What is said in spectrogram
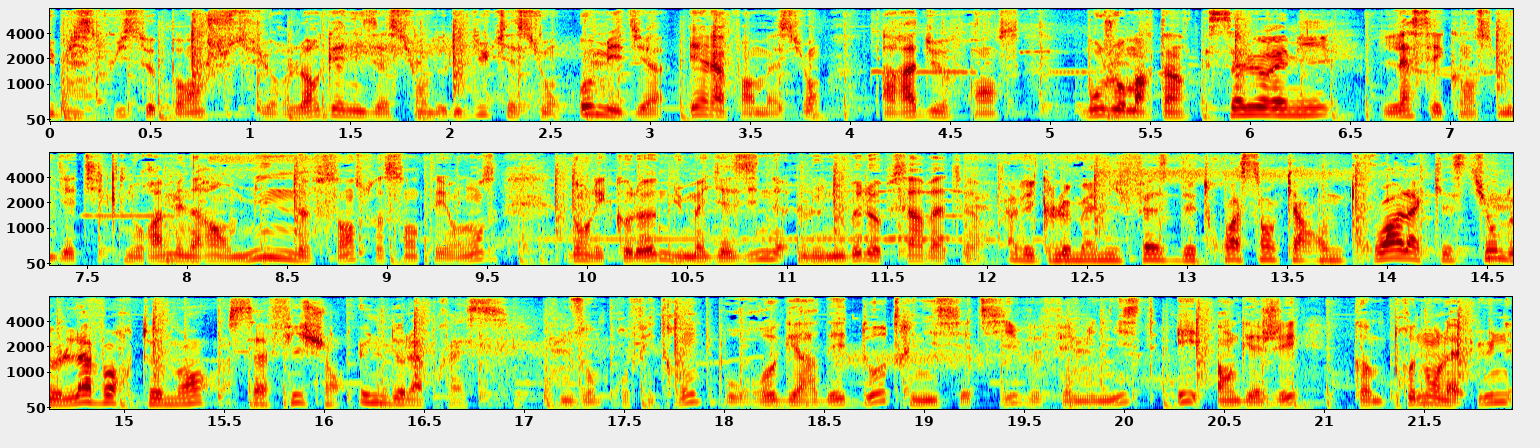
Du Biscuit se penche sur l'organisation de l'éducation aux médias et à l'information à Radio France. Bonjour Martin. Salut Rémi. La séquence médiatique nous ramènera en 1971 dans les colonnes du magazine Le Nouvel Observateur. Avec le manifeste des 343, la question de l'avortement s'affiche en une de la presse. Nous en profiterons pour regarder d'autres initiatives féministes et engagées comme Prenons la Une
